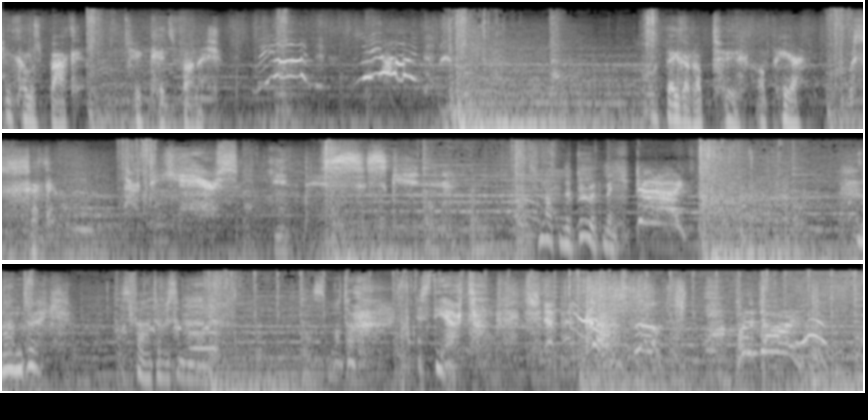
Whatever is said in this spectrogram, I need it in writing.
She comes back, two kids vanish. Leon! Leon! What they got up to up here was sick. 30 Years in this skin. It's nothing to do with me. Get out! Mandrake. His father was a man. His mother is the earth. Put it down!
